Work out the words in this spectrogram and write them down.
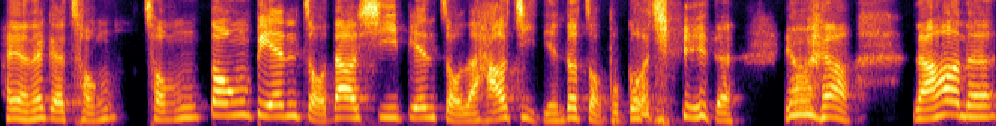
还有那个从从东边走到西边走了好几年都走不过去的，有没有？然后呢？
